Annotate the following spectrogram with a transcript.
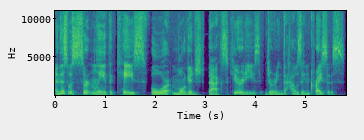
And this was certainly the case for mortgage-backed securities during the housing crisis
